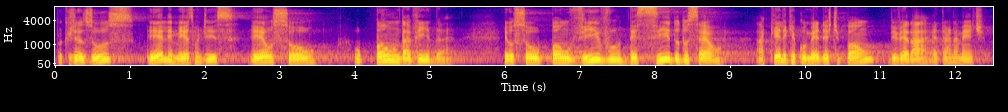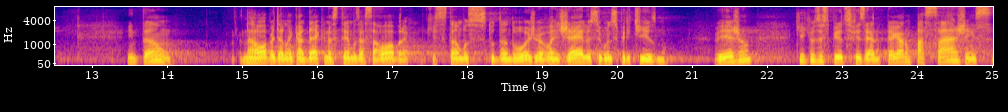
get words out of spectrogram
Porque Jesus, Ele mesmo diz: Eu sou o pão da vida, eu sou o pão vivo descido do céu. Aquele que comer deste pão viverá eternamente. Então, na obra de Allan Kardec, nós temos essa obra que estamos estudando hoje, o Evangelho segundo o Espiritismo. Vejam o que, que os Espíritos fizeram. Pegaram passagens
